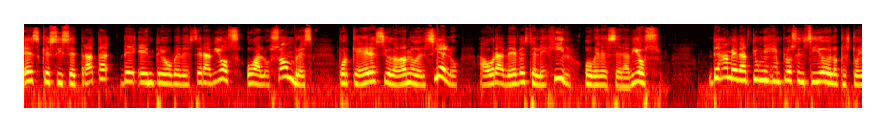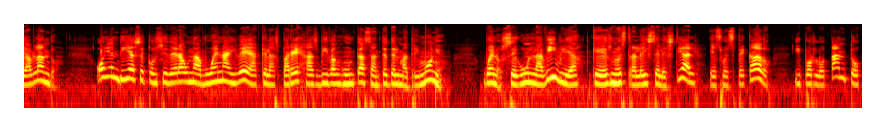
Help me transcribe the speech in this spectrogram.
es que si se trata de entre obedecer a Dios o a los hombres, porque eres ciudadano del cielo, ahora debes elegir obedecer a Dios. Déjame darte un ejemplo sencillo de lo que estoy hablando. Hoy en día se considera una buena idea que las parejas vivan juntas antes del matrimonio. Bueno, según la Biblia, que es nuestra ley celestial, eso es pecado, y por lo tanto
